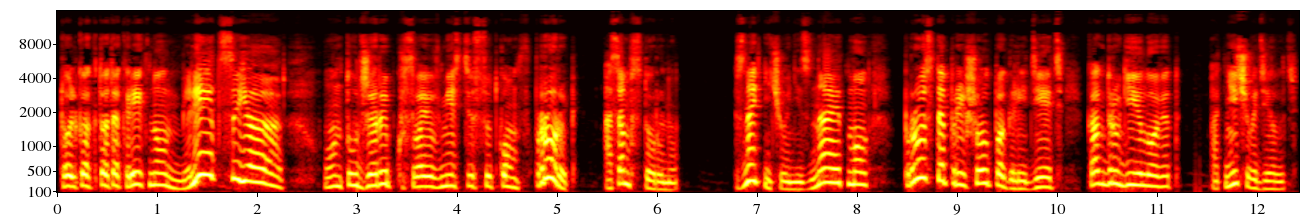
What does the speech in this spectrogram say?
Только кто-то крикнул «Милиция!» Он тут же рыбку свою вместе с сутком в прорубь, а сам в сторону. Знать ничего не знает, мол, просто пришел поглядеть, как другие ловят. От нечего делать.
